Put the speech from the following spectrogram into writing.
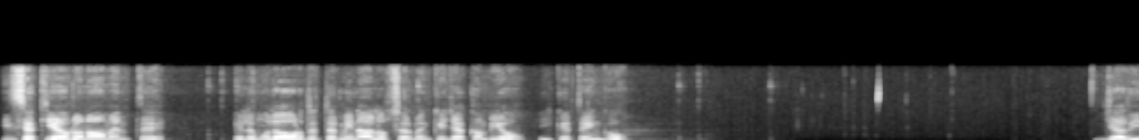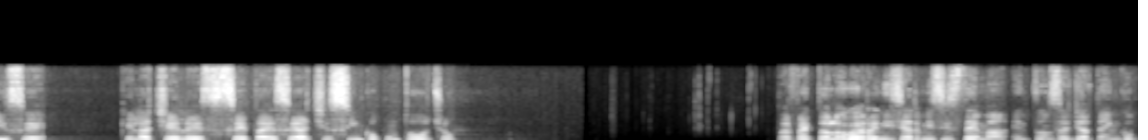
Y si aquí abro nuevamente el emulador de terminal, observen que ya cambió y que tengo, ya dice que la shell es ZSH 5.8. Perfecto, luego de reiniciar mi sistema, entonces ya tengo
